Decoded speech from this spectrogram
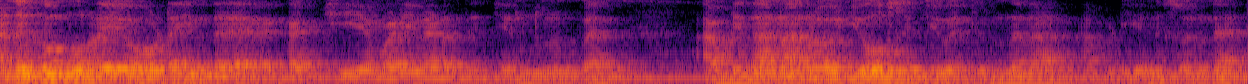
அணுகுமுறையோடு இந்த கட்சியை வழிநடத்தி சென்றிருப்பேன். அப்படிதான் நான் யோசித்து வச்சிருந்தேன் நான் அப்படின்னு சொன்னேன்.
